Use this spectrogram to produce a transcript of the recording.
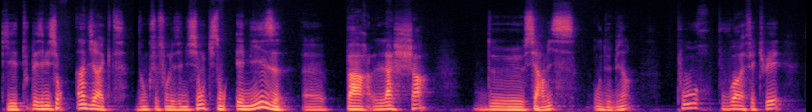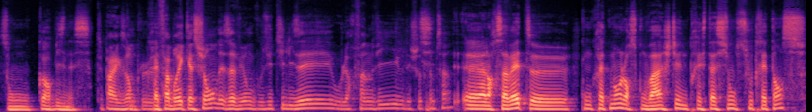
qui est toutes les émissions indirectes. Donc ce sont les émissions qui sont émises euh, par l'achat de services ou de biens pour pouvoir effectuer son core business. C'est par exemple la fabrication des avions que vous utilisez ou leur fin de vie ou des choses comme ça Euh, alors ça va être euh, concrètement lorsqu'on va acheter une prestation sous-traitance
